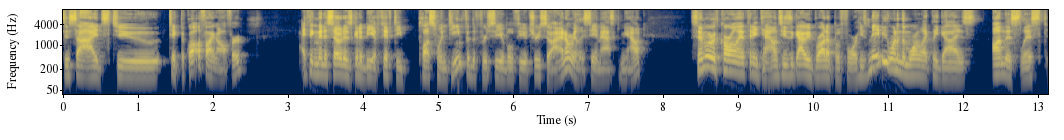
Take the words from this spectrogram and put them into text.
decides to take the qualifying offer. I think Minnesota is going to be a 50 plus one team for the foreseeable future, so I don't really see him asking out. Similar with Karl-Anthony Towns, he's a guy we brought up before. He's maybe one of the more likely guys on this list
